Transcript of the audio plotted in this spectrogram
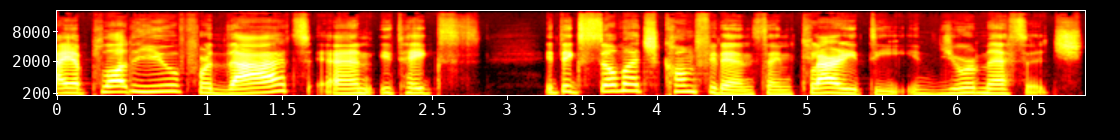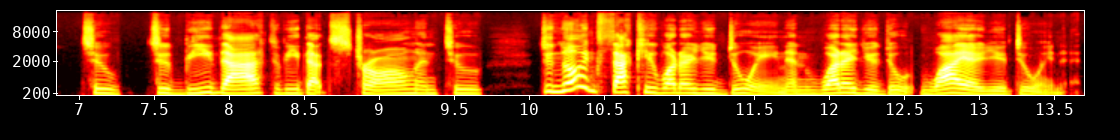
I applaud you for that and it takes it takes so much confidence and clarity in your message to to be that, to be that strong and to to know exactly what are you doing and what are you doing why are you doing it.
